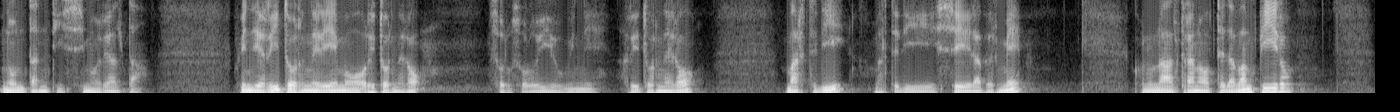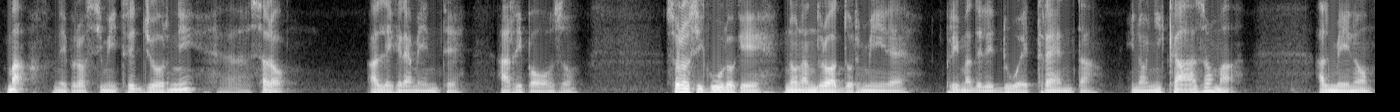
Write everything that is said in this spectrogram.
Non tantissimo in realtà. Quindi ritorneremo, ritornerò, solo solo io, quindi ritornerò martedì, martedì sera per me, con un'altra notte da vampiro, ma nei prossimi tre giorni eh, sarò allegramente a riposo. Sono sicuro che non andrò a dormire prima delle 2.30 in ogni caso, ma almeno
